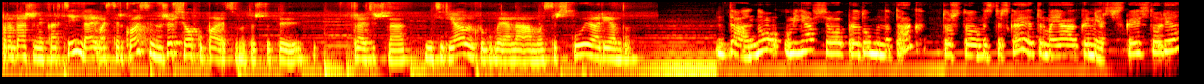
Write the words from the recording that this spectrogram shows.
продажами картин, да, и мастер-классами уже все окупается на то, что ты тратишь на материалы, грубо говоря, на мастерскую аренду. Да, но у меня все продумано так, то, что мастерская — это моя коммерческая история,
